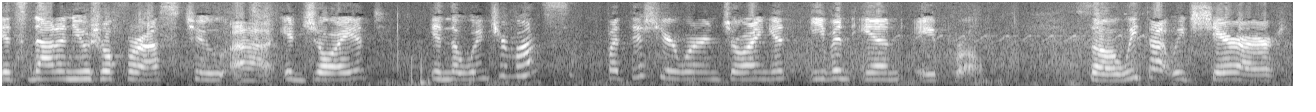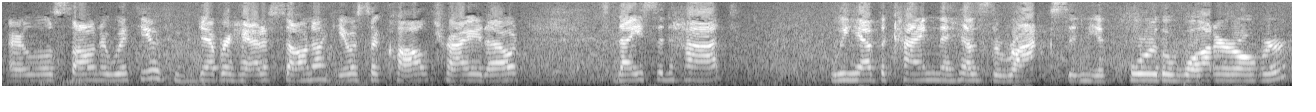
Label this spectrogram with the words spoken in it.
it's not unusual for us to uh, enjoy it in the winter months, but this year we're enjoying it even in April. So we thought we'd share our, our little sauna with you. If you've never had a sauna, give us a call, try it out. It's nice and hot. We have the kind that has the rocks and you pour the water over.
